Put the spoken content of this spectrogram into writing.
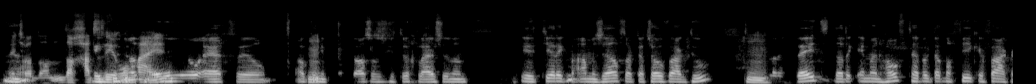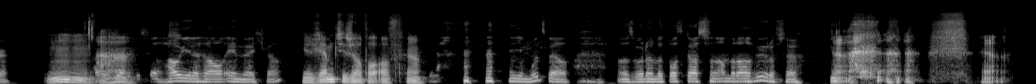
weet je wat, dan, dan gaat het ik weer om mij. Heel erg veel. Ook in hm. die podcast, als ik terugluister, dan irriteer ik me aan mezelf dat ik dat zo vaak doe. Hm. Dat ik weet dat ik in mijn hoofd heb ik dat nog vier keer vaker. Mm, aha. Dus dan hou je er al in, weet je wel. Je remt jezelf al af, ja. je moet wel. Anders worden de podcast van anderhalf uur of zo. Ja. ja.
